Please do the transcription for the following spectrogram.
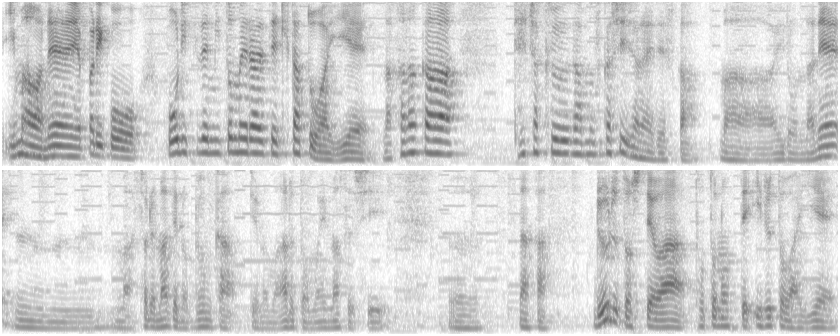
今はねやっぱりこう法律で認められてきたとはいえなかなか定着が難しいじゃないですか。まあいろんなねうんまあそれまでの文化っていうのもあると思いますし、うん、なんかルールとしては整っているとはいえ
